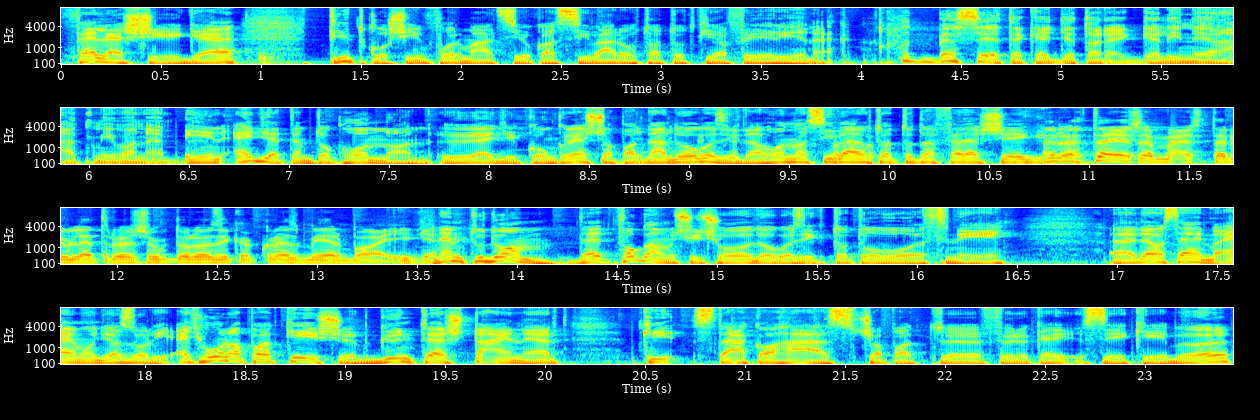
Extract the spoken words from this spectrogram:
felesége titkos információkat szivárogtatott ki a férjének. Hát beszéltek egyet a reggelinél, hát mi van ebben? Én egyet nem tudok honnan. Ő egy konkurens csapatnál dolgozik, de honnan szivárogtatott a feleség? Ha teljesen más területről sugdolózik, akkor ez miért baj? Igen. Nem tudom, de fogalmam sincs, hol dolgozik Toto Wolfné. De azt el- elmondja Zoli. Egy hónappal később Günther Steinert kiszták a ház csapatfőnöke székéből,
